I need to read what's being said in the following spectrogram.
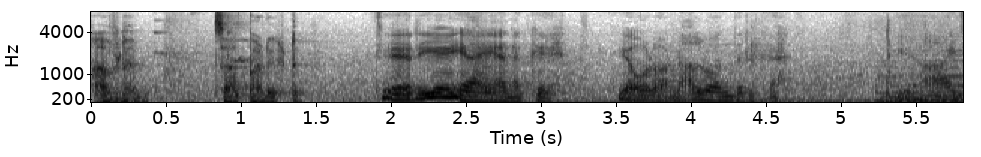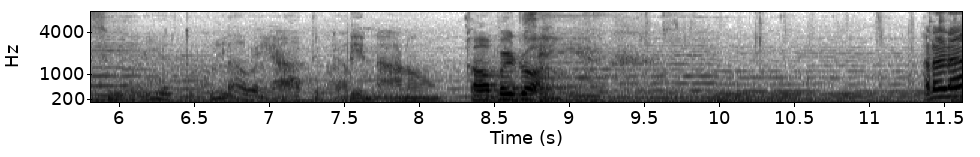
அவட சாப்பாடு கிட்ட தெரியையா எனக்கு? எவ்வளோ நாள் வந்திருக்கேன் ஆயுசு முடியறதுக்குள்ள அவன் யாத்துக்கிட்டே நானும் ஆ போயிட்டு அடடா!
